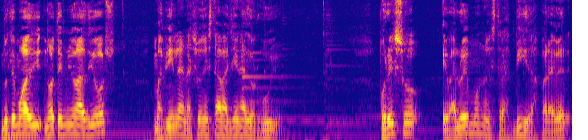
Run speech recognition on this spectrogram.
No temió, a, Dios, más bien la nación estaba llena de orgullo. Por eso evaluemos nuestras vidas para ver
